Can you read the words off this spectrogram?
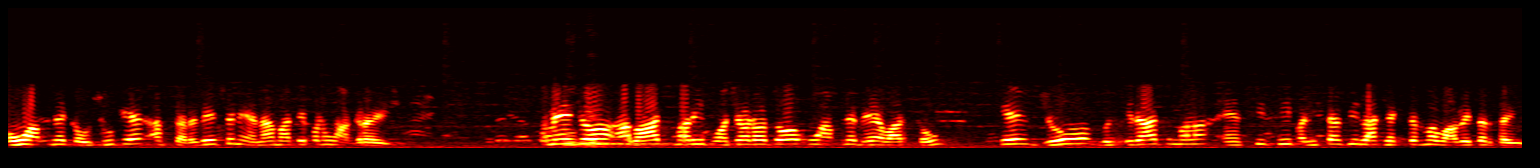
હું આપને કહું છું કે આ સર્વે છે ને એના માટે પણ હું આગ્રહી છું. તમે જો આ વાત મારી પહોંચાડો તો હું આપને બે વાત કહું કે જો ગુજરાતમાં એસી થી પંચ્યાસી લાખ હેક્ટરમાં વાવેતર થયું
